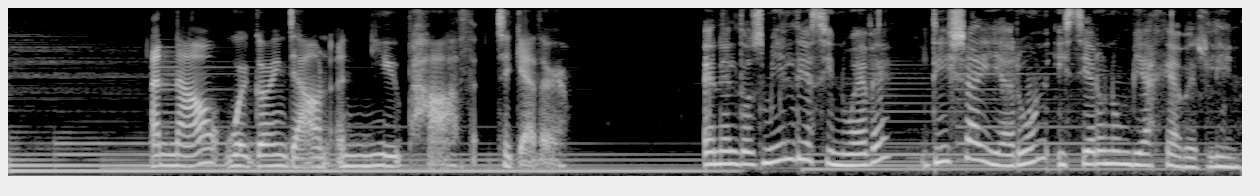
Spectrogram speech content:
And now we're going down a new path together. En el 2019, Disha y Arun hicieron un viaje a Berlín.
